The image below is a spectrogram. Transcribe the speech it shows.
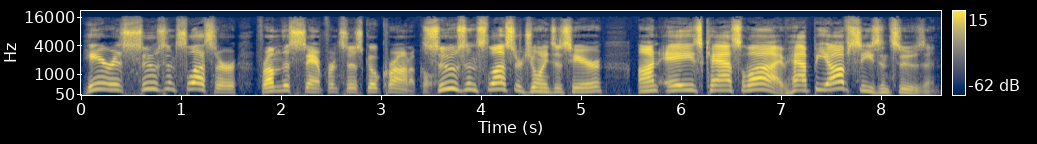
here is Susan Slusser from the San Francisco Chronicle. Susan Slusser joins us here on A's Cast Live. Happy offseason, Susan.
